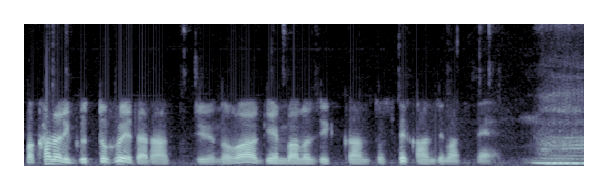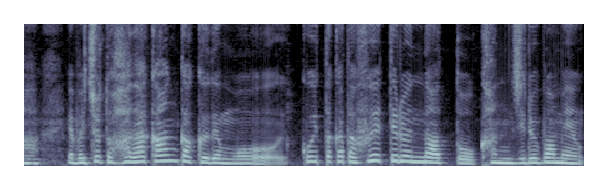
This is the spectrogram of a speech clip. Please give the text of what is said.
まあ、かなりぐっと増えたなっていうのは現場の実感として感じますね。ああ、やっぱりちょっと肌感覚でもこういった方増えてるんだと感じる場面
